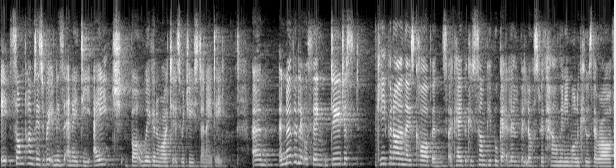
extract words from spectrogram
It sometimes is written as NADH, but we're going to write it as reduced NAD. Um, another little thing, do just keep an eye on those carbons, okay? Because some people get a little bit lost with how many molecules there are,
